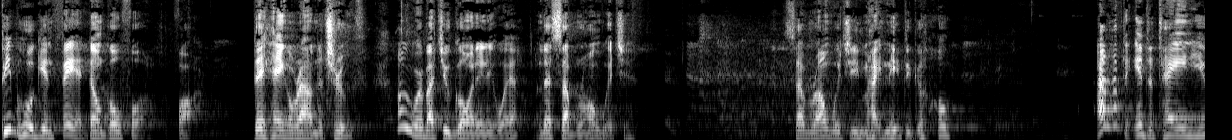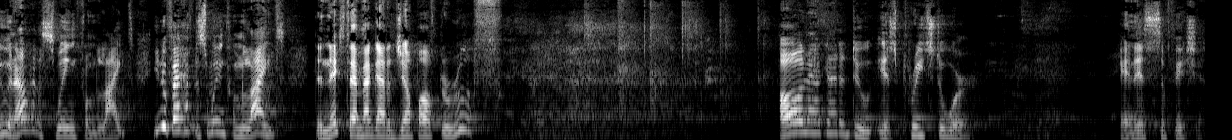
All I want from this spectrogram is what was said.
People who are getting fed don't go far. far. They hang around the truth. I don't worry about you going anywhere unless something wrong with you. Something wrong with you, you might need to go. I don't have to entertain you and I don't have to swing from lights. You know, if I have to swing from lights, the next time I got to jump off the roof. All I got to do is preach the word, and it's sufficient.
